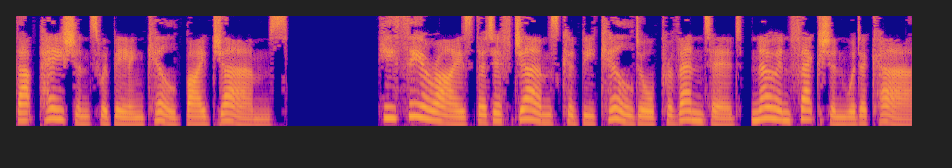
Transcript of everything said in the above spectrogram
that patients were being killed by germs. He theorized that if germs could be killed or prevented, no infection would occur.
